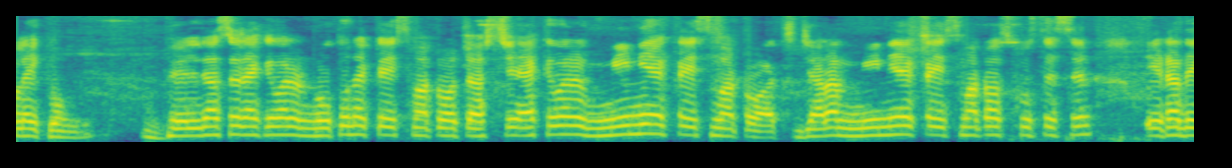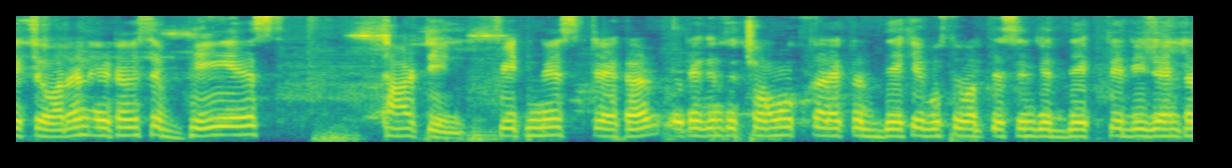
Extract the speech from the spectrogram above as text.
আলাইকুম। ভেলডাসের একেবারে নতুন একটা স্মার্ট ওয়াচ আসছে, একেবারে মিনি একটা স্মার্ট ওয়াচ যারা মিনি একটা স্মার্ট ওয়াচ খুঁজতেছেন, এটা দেখতে পারেন। এটা হচ্ছে ভিএস থার্টিন ফিটনেস ট্র্যাকার এটা কিন্তু চমৎকার একটা দেখে বুঝতে পারতেছেন যে দেখতে ডিজাইনটা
